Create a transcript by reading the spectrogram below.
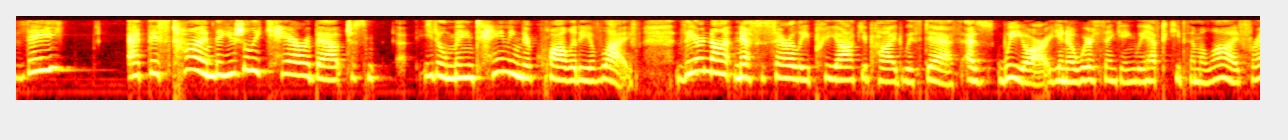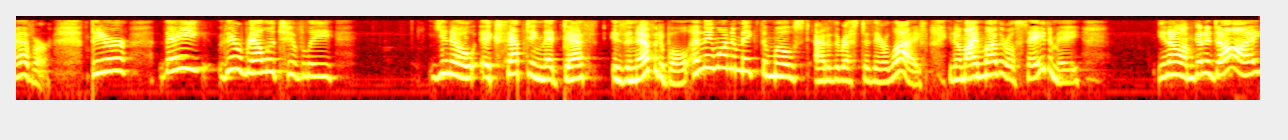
they, at this time, they usually care about just, you know, maintaining their quality of life. They're not necessarily preoccupied with death as we are. You know, we're thinking we have to keep them alive forever. They're, they, they're relatively you know, accepting that death is inevitable and they want to make the most out of the rest of their life. You know, my mother will say to me, you know, I'm going to die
